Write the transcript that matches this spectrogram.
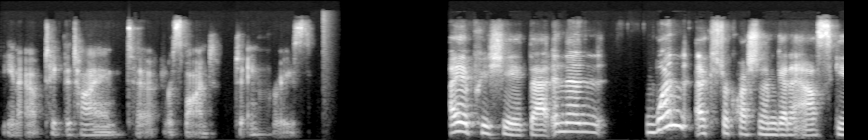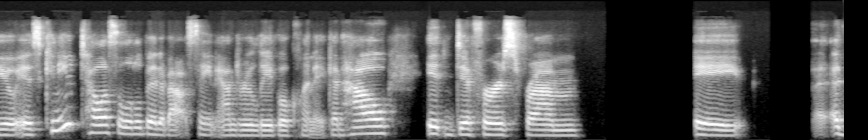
you know, take the time to respond to inquiries. I appreciate that. And then one extra question I'm going to ask you is can you tell us a little bit about St. Andrew Legal Clinic and how it differs from a, a,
